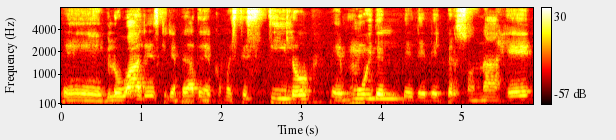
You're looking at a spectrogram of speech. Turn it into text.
eh, globales que ya empiezan a tener como este estilo eh, muy del, del personaje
